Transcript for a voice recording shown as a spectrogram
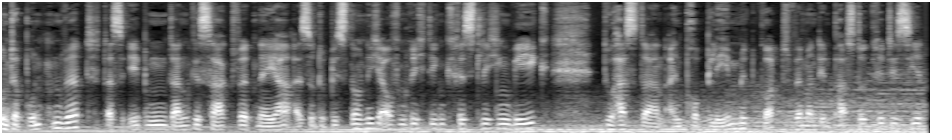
unterbunden wird, dass eben dann gesagt wird, na ja, also du bist noch nicht auf dem richtigen christlichen Weg, du hast da ein Problem mit Gott, wenn man den Pastor kritisiert.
